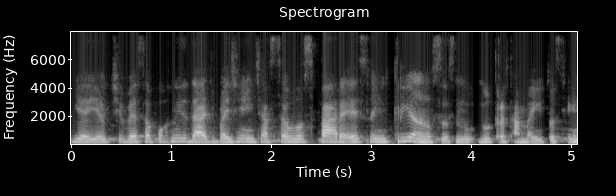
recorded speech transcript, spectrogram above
E aí eu tive essa oportunidade. Mas, gente, as células parecem crianças no, no tratamento, assim.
